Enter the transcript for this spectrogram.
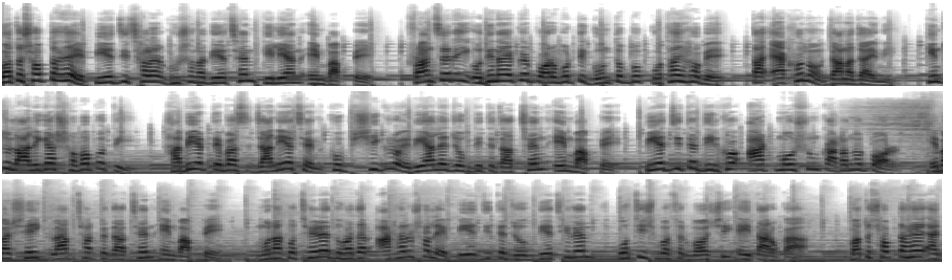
গত সপ্তাহে পিএসজি ছাড়ার ঘোষণা দিয়েছেন কিলিয়ান এমবাপ্পে। ফ্রান্সের এই অধিনায়কের পরবর্তী গন্তব্য কোথায় হবে তা এখনও জানা যায়নি। কিন্তু লালিগার সভাপতি হাবিয়ার তেবাস জানিয়েছেন, খুব শীঘ্রই রিয়ালে যোগ দিতে যাচ্ছেন এমবাপ্পে। পিএসজিতে দীর্ঘ আট মৌসুম কাটানোর পর এবার সেই ক্লাব ছাড়তে যাচ্ছেন এমবাপ্পে। মোনাকো ছেড়ে দু হাজার আঠারো সালে পিএসজিতে যোগ দিয়েছিলেন পঁচিশ বছর বয়সী এই তারকা। গত সপ্তাহে এক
